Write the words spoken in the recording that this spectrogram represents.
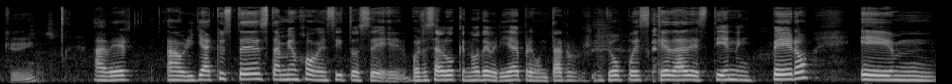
Ok. A ver, ahora ya que ustedes también jovencitos, eh, bueno, es algo que no debería de preguntar yo, pues, qué edades tienen, pero eh,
